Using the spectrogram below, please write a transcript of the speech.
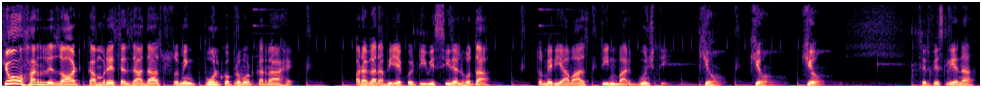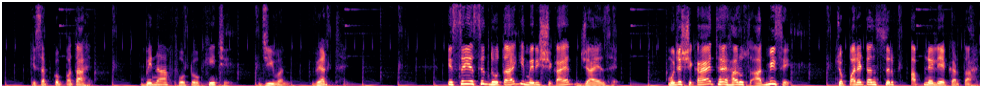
क्यों हर रिजॉर्ट कमरे से ज़्यादा स्विमिंग पूल को प्रमोट कर रहा है? और अगर अभी ये कोई टीवी सीरियल होता तो मेरी आवाज़ तीन बार गूंजती, क्यों क्यों क्यों? सिर्फ़ इसलिए ना कि सबको पता है, बिना फ़ोटो खींचे जीवन व्यर्थ है। इससे यह सिद्ध होता है कि मेरी शिकायत जायज़ है। मुझे शिकायत है हर उस आदमी से जो पर्यटन सिर्फ़ अपने लिए करता है।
